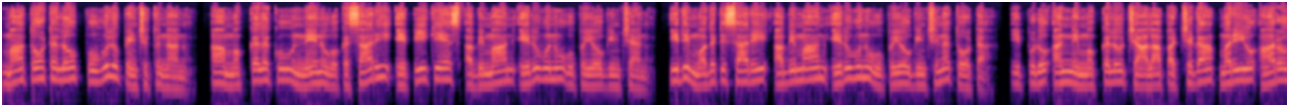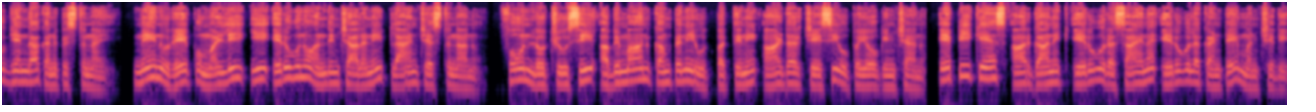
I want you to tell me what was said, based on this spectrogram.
మా తోటలో పువ్వులు పెంచుతున్నాను. ఆ మొక్కలకు నేను ఒకసారి ఎపీకేఎస్ అభిమాన్ ఎరువును ఉపయోగించాను. ఇది మొదటిసారి అభిమాన్ ఎరువును ఉపయోగించిన తోట. ఇప్పుడు అన్ని మొక్కలు చాలా పచ్చగా మరియు ఆరోగ్యంగా కనిపిస్తున్నాయి. నేను రేపు మళ్ళీ ఈ ఎరువును అందించాలని ప్లాన్ చేస్తున్నాను. ఫోన్లో చూసి అభిమాన్ కంపెనీ ఉత్పత్తిని ఆర్డర్ చేసి ఉపయోగించాను. ఏపీకేఎస్ ఆర్గానిక్ ఎరువు రసాయన ఎరువుల కంటే మంచిది.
